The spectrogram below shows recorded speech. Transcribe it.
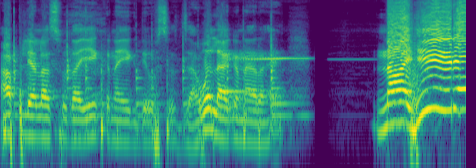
आपल्याला सुद्धा एक ना एक दिवस जावं लागणार आहे. नाही रे!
